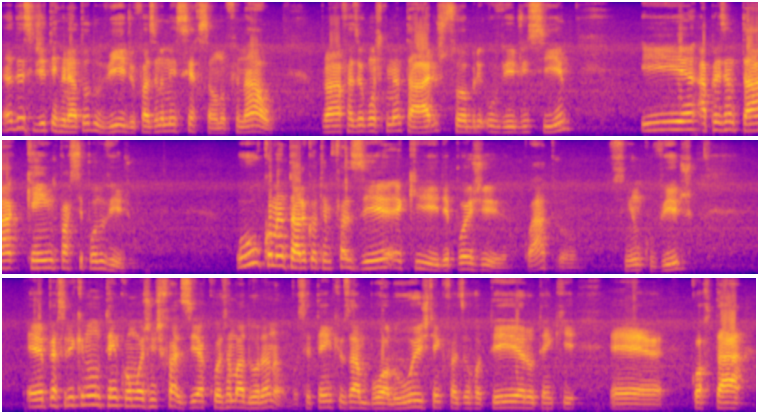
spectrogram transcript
Eu decidi terminar todo o vídeo fazendo uma inserção no final para fazer alguns comentários sobre o vídeo em si e apresentar quem participou do vídeo. O comentário que eu tenho que fazer é que depois de quatro, cinco vídeos, eu percebi que não tem como a gente fazer a coisa amadora não. Você tem que usar boa luz, tem que fazer o roteiro, tem que é, cortar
